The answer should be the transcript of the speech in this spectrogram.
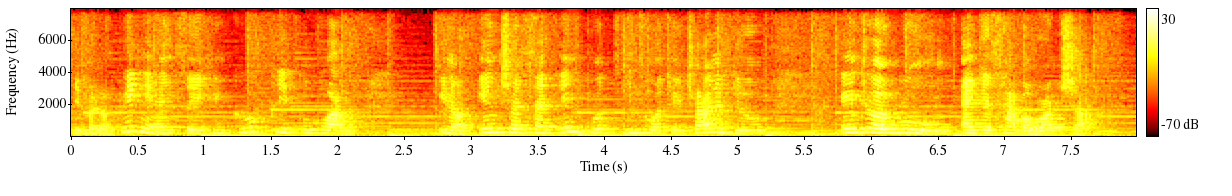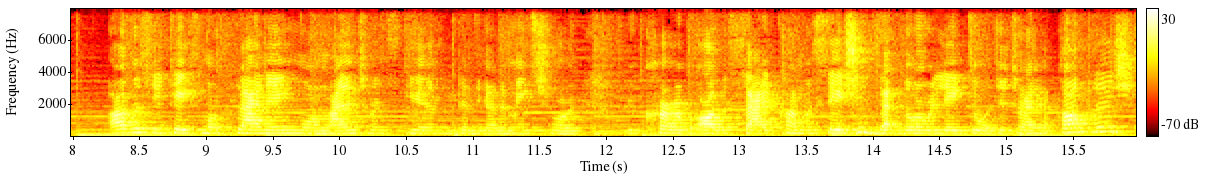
different opinions. So you can group people who have, you know, interest and input into what you're trying to do into a room and just have a workshop. Obviously it takes more planning, more management skills because you got to make sure you curb all the side conversations that don't relate to what you're trying to accomplish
